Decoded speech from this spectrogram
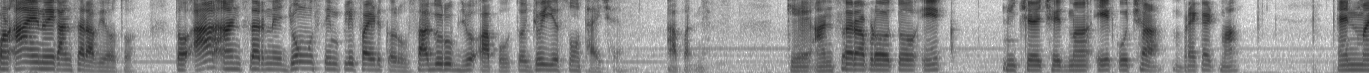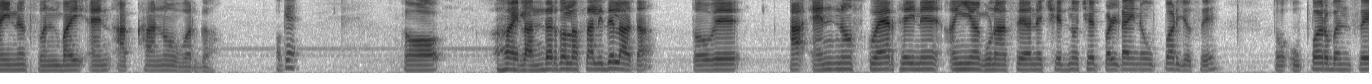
પણ આ એનો એક આન્સર આવ્યો હતો. તો આ આન્સરને જો હું સિમ્પ્લિફાઈડ કરું સાદું રૂપ જો આપું, તો જોઈએ શું થાય છે આપણને. કે આન્સર આપણો હતો એક, નીચે છેદમાં એક ઓછા બ્રેકેટમાં n minus one by n આખાનો વર્ગ. ઓકે તો, હા, એટલે અંદર તો લસા લીધેલા હતા. તો હવે આ એનનો સ્ક્વેર થઈને અહીંયા ગુણાશે અને છેદનો છેદ પલટાઈને ઉપર જશે. તો ઉપર બનશે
